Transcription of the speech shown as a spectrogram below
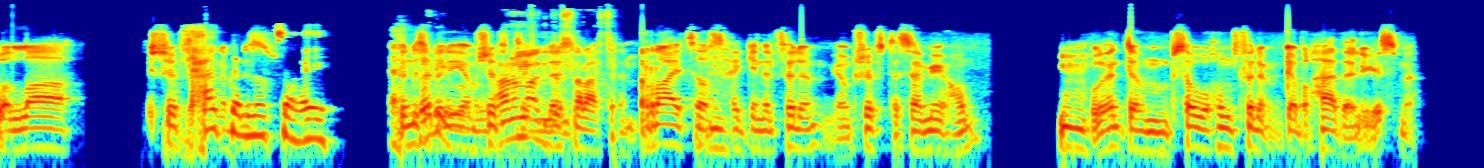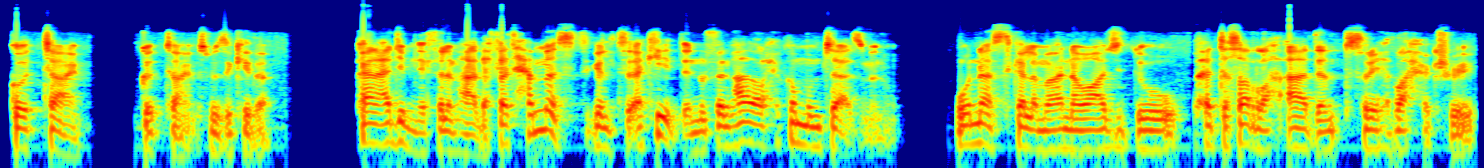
والله شوف حتى النص ساعة إيه. بالنسبة لي يوم. شفت أنا ما أقدر صراحة. ال writers. حقين الفيلم يوم شفت أساميهم. وعندهم سووا هم فيلم قبل هذا اللي اسمه Good Time Good Time اسمه زي كذا. كان عاجبني الفيلم هذا فتحمست قلت أكيد إنه الفيلم هذا راح يكون ممتاز منه والناس تكلموا عنه واجد وحتى صرح آدم تصريح يضحك شوي.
